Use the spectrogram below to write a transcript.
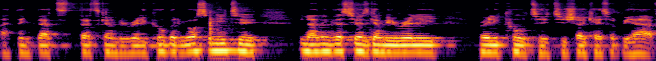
I think that's that's going to be really cool. But we also need to, you know, I think this year is going to be really really cool to to showcase what we have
